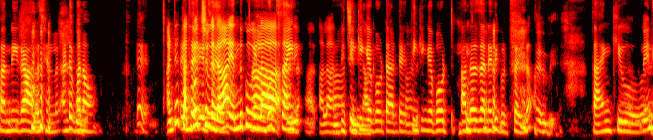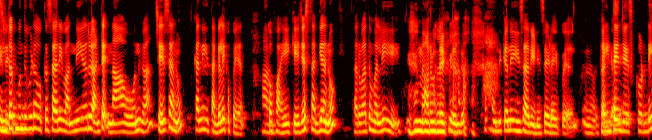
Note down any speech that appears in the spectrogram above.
ఫన్నీగా ఆలోచనలు. అంటే మనం అంటే తగ్గొచ్చు కదా ఎందుకు ఇలా అ- అలా అనిపించింది థింకింగ్. అబౌట్ అంటే. థింకింగ్ అబౌట్ అదర్స్ అనేది గుడ్ అది. థ్యాంక్ యూ నేను ఇంతకు ముందు కూడా ఒకసారి వన్ ఇయర్ అంటే నా ఓన్గా చేశాను కానీ తగ్గలేకపోయాను. ఒక ఫైవ్ కేజెస్ తగ్గాను తర్వాత మళ్ళీ నార్మల్ అయిపోయాను అందుకని ఈసారి డిసైడ్ అయిపోయాను. మెయింటైన్ చేసుకోండి.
